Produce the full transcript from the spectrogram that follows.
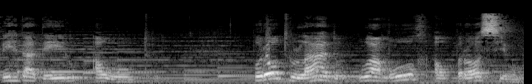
verdadeiro ao outro. Por outro lado, o amor ao próximo,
